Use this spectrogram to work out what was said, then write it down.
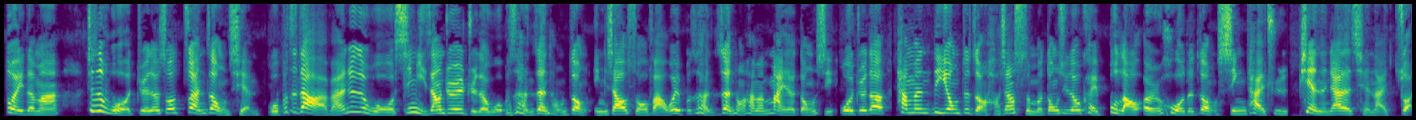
对的吗？就是我觉得说赚这种钱，我不知道啊，反正就是我心理上就会觉得我不是很认同这种营销手法。我也不是很认同他们卖的东西。我觉得他们利用这种好像什么东西都可以不劳而获的这种心态去骗人家的钱来赚，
